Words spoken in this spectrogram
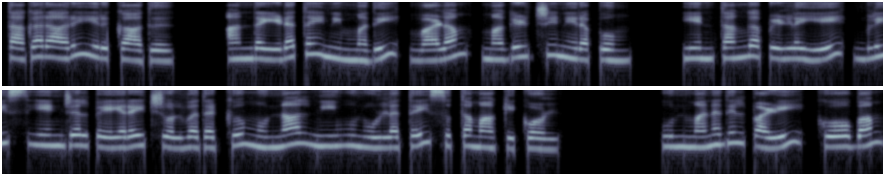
தகராறு இருக்காது. அந்த இடத்தை நிம்மதி வளம் மகிழ்ச்சி நிரப்பும். என் தங்க பிள்ளையே பிளிஸ் ஏஞ்சல் பெயரைச் சொல்வதற்கு முன்னால் நீ உன் உள்ளத்தை சுத்தமாக்கிக்கொள். உன் மனதில் பழி கோபம்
